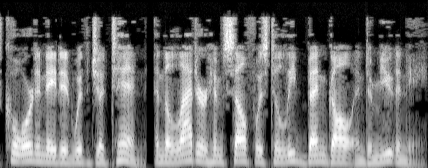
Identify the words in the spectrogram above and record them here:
coordinated with Jatin, and the latter himself was to lead Bengal into mutiny.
